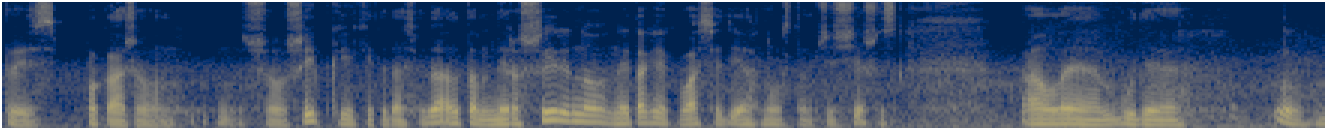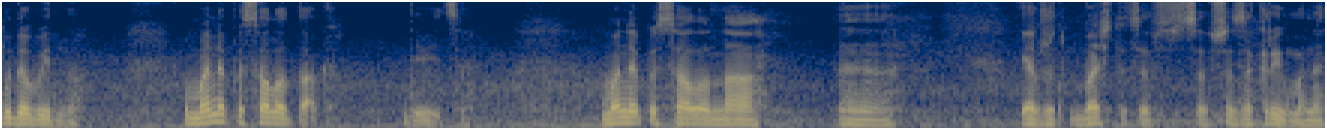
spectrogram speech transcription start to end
Тобто покажу вам, що ошибки, які туди-сюди. Ну, там не розширено, не так як Вася діагноз там, чи ще щось. Але буде, ну, буде видно. У мене писало так. Дивіться. У мене писало на. Е, я вже бачите, це, це все закрив мене.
